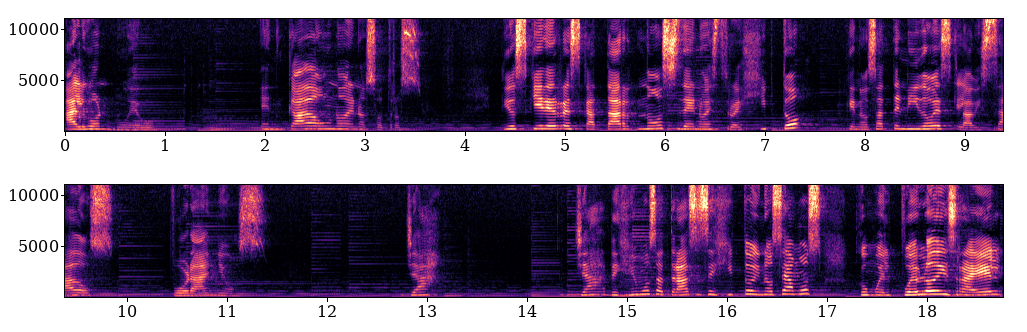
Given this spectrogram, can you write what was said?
algo nuevo en cada uno de nosotros. Dios quiere rescatarnos de nuestro Egipto que nos ha tenido esclavizados por años. Ya, Ya, dejemos atrás ese Egipto y no seamos como el pueblo de Israel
